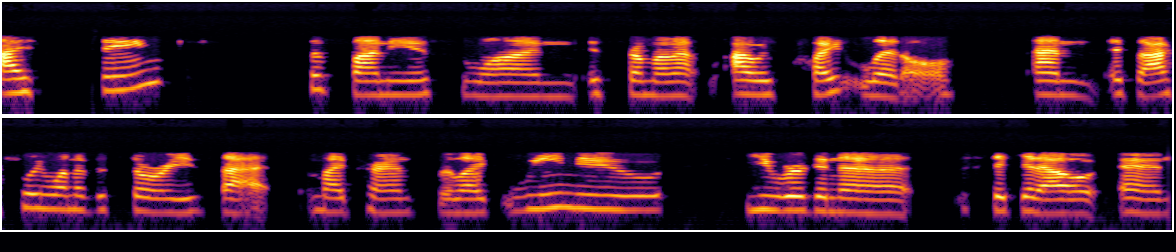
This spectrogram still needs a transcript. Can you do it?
I think the funniest one is from when I was quite little and it's actually one of the stories that my parents were like, We knew you were gonna stick it out and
